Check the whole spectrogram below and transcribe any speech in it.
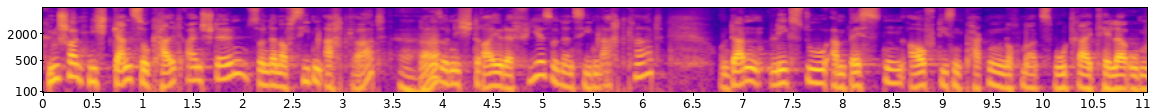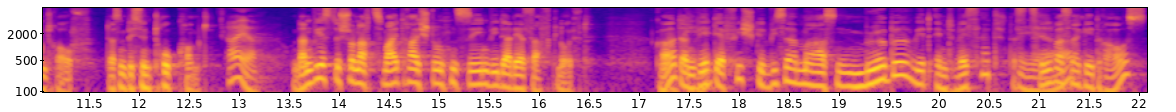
Kühlschrank nicht ganz so kalt einstellen, sondern auf 7, 8 Grad. Ja, also nicht 3 oder 4, sondern 7, 8 Grad. Und dann legst du am besten auf diesen Packen nochmal zwei, drei Teller oben drauf, dass ein bisschen Druck kommt. Ah ja. Und dann wirst du schon nach zwei, drei Stunden sehen, wie da der Saft läuft. Ja, Dann wird der Fisch gewissermaßen mürbe, wird entwässert, das Ja. Zellwasser geht raus.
